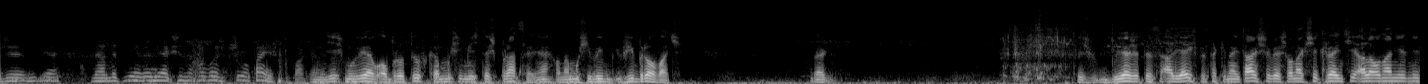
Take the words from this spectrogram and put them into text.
Że ja nawet nie wiem jak się zachować przy łapaniu szczupaka. Dziś mówiłem, obrotówka musi mieć też pracę, nie? Ona musi wi- wibrować. Tak. Ktoś bierze ten z AliExpress, taki najtańszy, wiesz, ona się kręci, ale ona nie, nie,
